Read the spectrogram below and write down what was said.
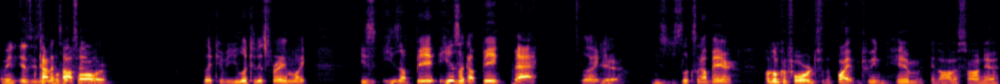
I mean, Izzy's a Kinda little bit taller. Like if you look at his frame, like he's he's a big. He has like a big back. Like Yeah. he just looks like a bear. I'm looking forward to the fight between him and Adesanya.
